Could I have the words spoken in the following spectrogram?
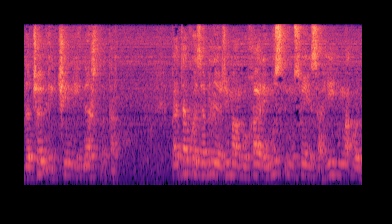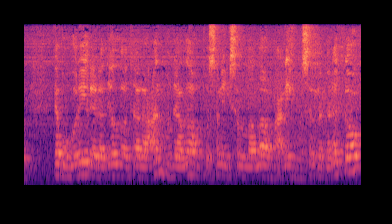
da čovjek čini nešto tako. Pa je tako zabilježi imam Buhari muslim u svojim sahihima od Ebu Hurire radijallahu ta'ala anhu, da je Allah poslanik sallallahu alaihi wa sallam rekao,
